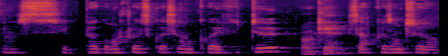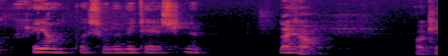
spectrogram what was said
enfin, c'est pas grand-chose, quoi. C'est un coef 2, Ok, ça représente rien, quoi, sur le BTS final. d'accord. Ok.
